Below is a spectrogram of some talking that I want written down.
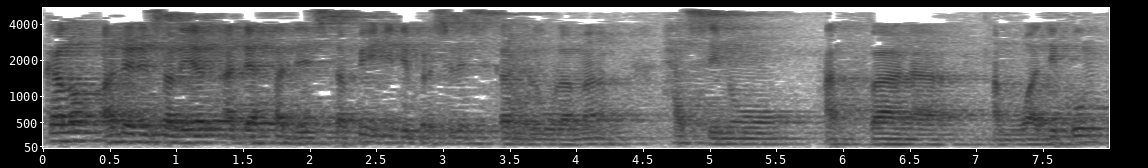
Kalau ada di salian ada hadis tapi ini diperselisihkan oleh ulama hasinu afana amwadikum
